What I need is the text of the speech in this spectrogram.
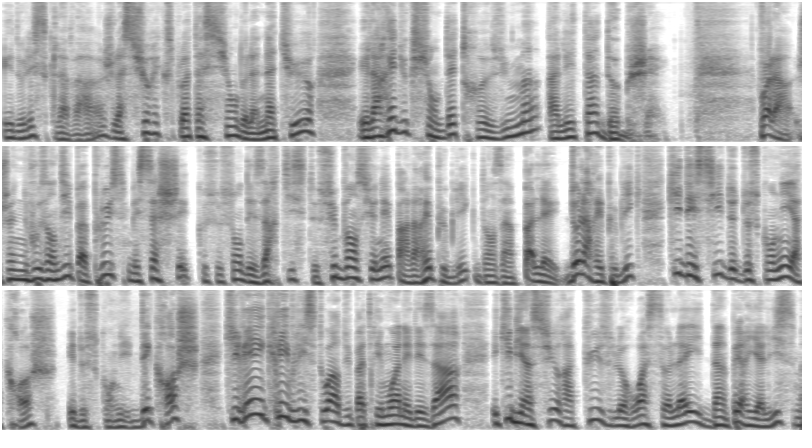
et de l'esclavage, la surexploitation de la nature et la réduction d'êtres humains à l'état d'objets. Voilà, je ne vous en dis pas plus, mais sachez que ce sont des artistes subventionnés par la République dans un palais de la République qui décident de ce qu'on y accroche et de ce qu'on y décroche, qui réécrivent l'histoire du patrimoine et des arts et qui bien sûr accusent le roi Soleil d'impérialisme,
